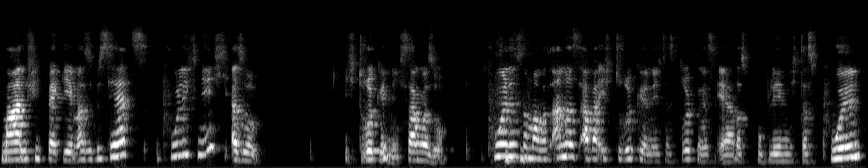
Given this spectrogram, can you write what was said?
mal ein Feedback geben. Also bis jetzt pool ich nicht, also ich drücke nicht, sagen wir so. Poolen ist nochmal was anderes, aber ich drücke nicht. Das Drücken ist eher das Problem, nicht das Poolen.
